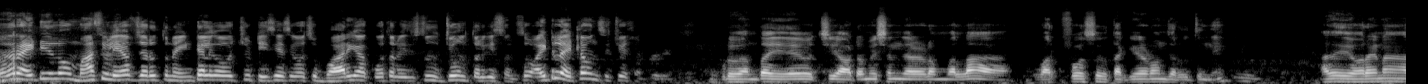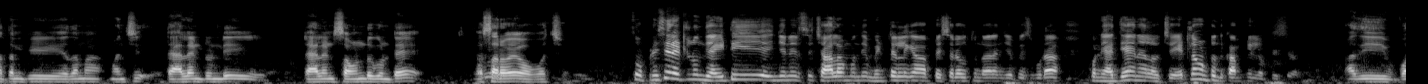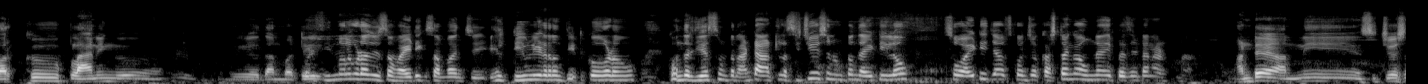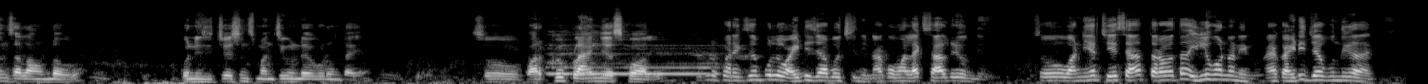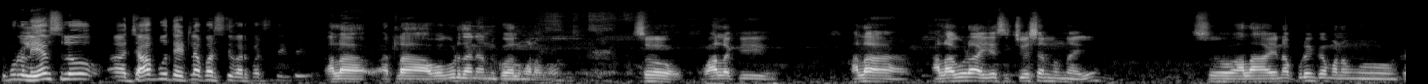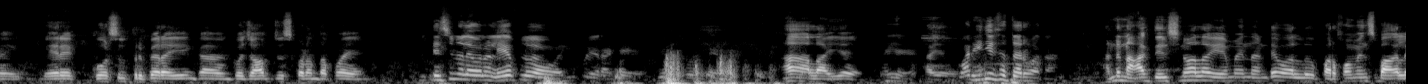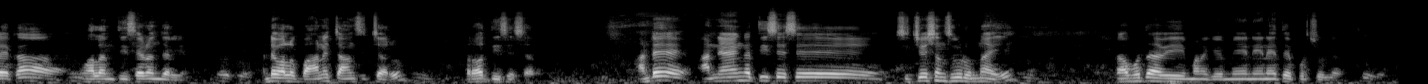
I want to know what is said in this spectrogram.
Brother ఐటీలో massive lay off జరుగుతున్నాయి. Intel కావచ్చు టీసీఎస్ కావచ్చు భారీగా కోతలు విధిస్తుంది ఉద్యోగులు తొలగిస్తుంది. సో ఐటీలో ఎట్లా ఉంది సిచ్యువేషన్ ఇప్పుడు అంతా ఏ వచ్చి ఆటోమేషన్ జరగడం వల్ల వర్క్ ఫోర్స్ తగ్గడం జరుగుతుంది. అదే ఎవరైనా అతనికి ఏదైనా మంచి టాలెంట్ ఉండి టాలెంట్ సౌండ్ ఉంటే సర్వైవ్ అవ్వచ్చు. సో ప్రెషర్ ఎట్లుంది? ఐటీ ఇంజనీర్స్ చాలా మంది మెంటల్గా ప్రెషర్ అవుతున్నారని చెప్పేసి కూడా కొన్ని అధ్యయనాలు వచ్చాయి. ఎట్లా ఉంటుంది కంపెనీలో ప్రెషర్ అది వర్క్ ప్లానింగ్ దాన్ని బట్టి సినిమాలు కూడా చూస్తాం ఐటీకి సంబంధించి. టీమ్ లీడర్ తిట్టుకోవడం కొందరు చేస్తుంటారు. అంటే అట్లా సిచ్యువేషన్ ఉంటుంది ఐటీలో. సో ఐటీ జాబ్స్ కొంచెం కష్టంగా ఉన్నాయి ప్రెసెంట్ అని అంటున్నారు. అంటే అన్ని సిచ్యువేషన్స్ అలా ఉండవు. కొన్ని సిచ్యువేషన్స్ మంచిగా ఉండేవి కూడా ఉంటాయి. సో వర్క్ ప్లాన్ చేసుకోవాలి. ఇప్పుడు ఫర్ ఎగ్జాంపుల్ ఐటీ జాబ్ వచ్చింది. నాకు వన్ ల్యాక్ సాలరీ ఉంది. సో వన్ ఇయర్ చేసా తర్వాత ఇల్లు కొన్నా నేను. నాకు ఐటీ జాబ్ ఉంది కదా. ఇప్పుడు లేవ్స్లో జాబ్ పోతే ఎట్లా పరిస్థితి? వారి పరిస్థితి ఏంటి? అలా అట్లా అవ్వకూడదని అనుకోవాలి మనము. సో వాళ్ళకి అలా అలా కూడా అయ్యే సిచ్యువేషన్లు ఉన్నాయి. సో అలా అయినప్పుడు ఇంకా మనము ఇంకా వేరే కోర్సులు ప్రిపేర్ అయ్యి ఇంకా ఇంకో జాబ్ చూసుకోవడం తప్ప తెలిసిన వాళ్ళు ఎవరైనా లేఫ్లో వెళ్ళిపోయారు అంటే అలా అయ్యాయి. వారు ఏం చేసిన తర్వాత? అంటే నాకు తెలిసిన వాళ్ళ ఏమైందంటే వాళ్ళు పర్ఫార్మెన్స్ బాగలేక వాళ్ళని తీసేయడం జరిగింది. అంటే వాళ్ళకి బాగానే ఛాన్స్ ఇచ్చారు. తర్వాత తీసేశారు. అంటే అన్యాయంగా తీసేసే సిచ్యువేషన్స్ కూడా ఉన్నాయి. కాకపోతే అవి మనకి మే- నేనైతే ఎప్పుడు చూడలేదు.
